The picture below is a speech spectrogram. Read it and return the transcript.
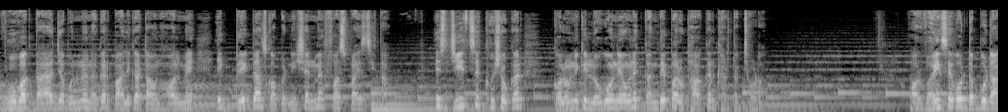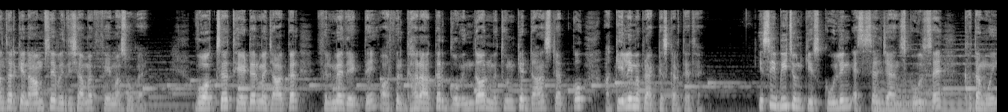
वो वक्त आया जब उन्होंने नगर पालिका टाउन हॉल में एक ब्रेक डांस कॉम्पिटिशन में फ़र्स्ट प्राइज जीता। इस जीत से खुश होकर कॉलोनी के लोगों ने उन्हें कंधे पर उठाकर घर तक छोड़ा। और वहीं से वो डब्बू डांसर के नाम से विदिशा में फ़ेमस हो गए। वो अक्सर थिएटर में जाकर फ़िल्में देखते और फिर घर आकर गोविंदा और मिथुन के डांस स्टेप को अकेले में प्रैक्टिस करते थे। इसी बीच उनकी schooling S S Jain school से ख़त्म हुई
